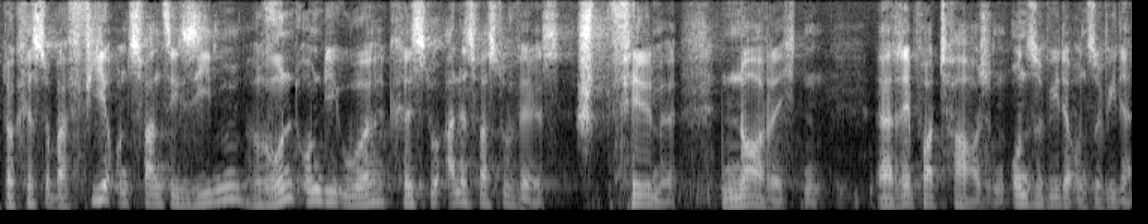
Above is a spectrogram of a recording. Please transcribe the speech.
da kriegst du bei 24-7 rund um die Uhr, kriegst du alles, was du willst. Filme, Nachrichten, äh, Reportagen und so wieder und so wieder.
